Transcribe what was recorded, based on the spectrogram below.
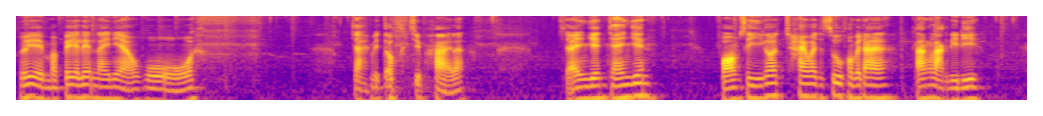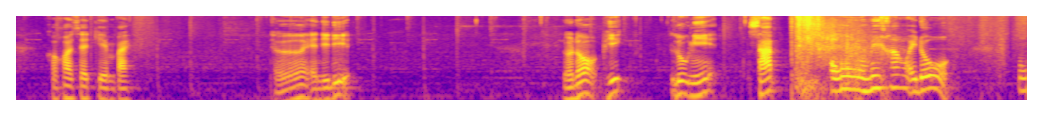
เฮ้ย เอ็มบัปเป้เล่นอะไรเนี่ย โอ้โห จ่ายไม่ตรงชิบหายแล้ว ใจเย็นใจเย็น ฟอร์มซีก็ใช่ว่าจะสู้เขาไม่ได้นะตั้งหลักดีๆ ค่อยๆเซตเกมไป เออเอ็นดีดีโรนโดพิก ลูกนี้ซัด โอ้ ไม่เข้าไอโด โอ้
